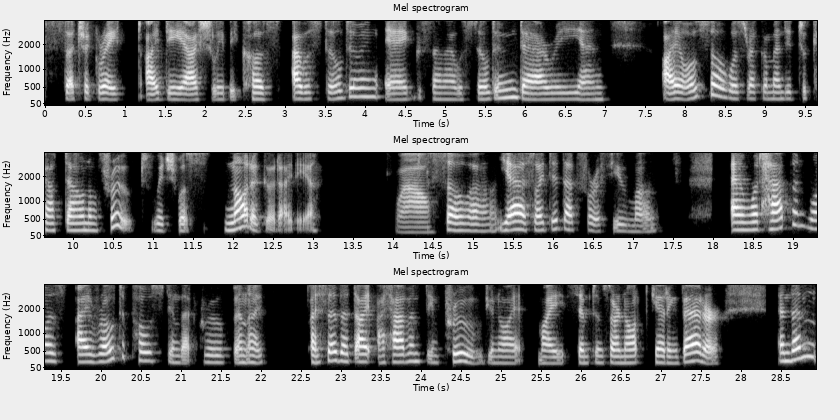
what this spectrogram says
such a great idea actually because I was still doing eggs and I was still doing dairy and I also was recommended to cut down on fruit, which was not a good idea. Wow. So, uh, yeah, so I did that for a few months. And what happened was I wrote a post in that group and I, I said that I, I haven't improved, you know, I, my symptoms are not getting better. And then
